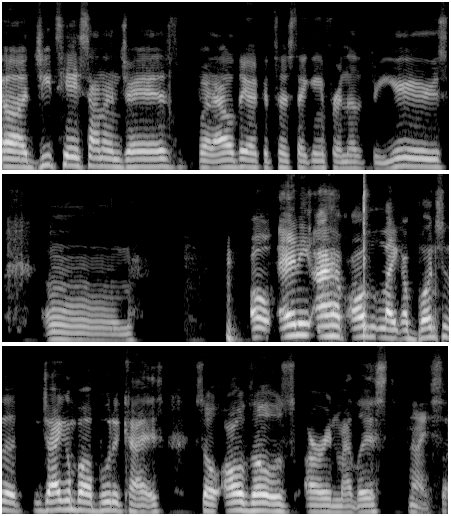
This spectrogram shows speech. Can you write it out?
uh, GTA San Andreas, but I don't think I could touch that game for another three years. Um, oh, any I have all like a bunch of the Dragon Ball Budokais, so all those are in my list. Nice. So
